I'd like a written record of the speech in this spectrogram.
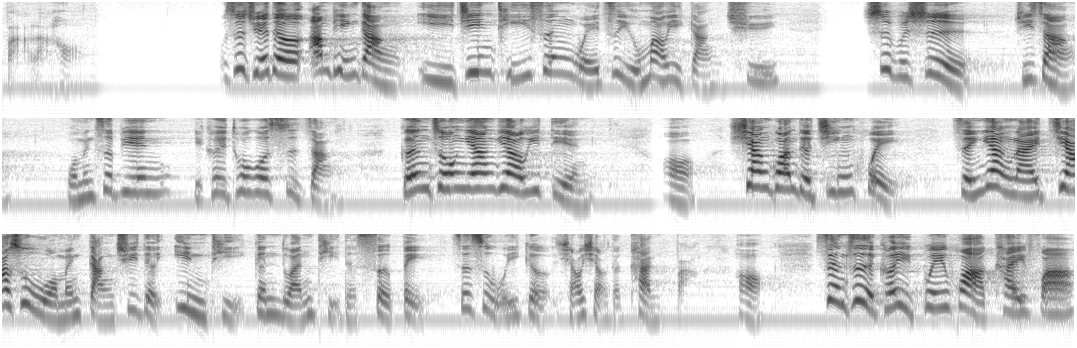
法了哈，我是觉得安平港已经提升为自由贸易港区，是不是局长？我们这边也可以透过市长跟中央要一点哦相关的经费，怎样来加速我们港区的硬体跟软体的设备？这是我一个小小的看法，哦，甚至可以规划开发。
